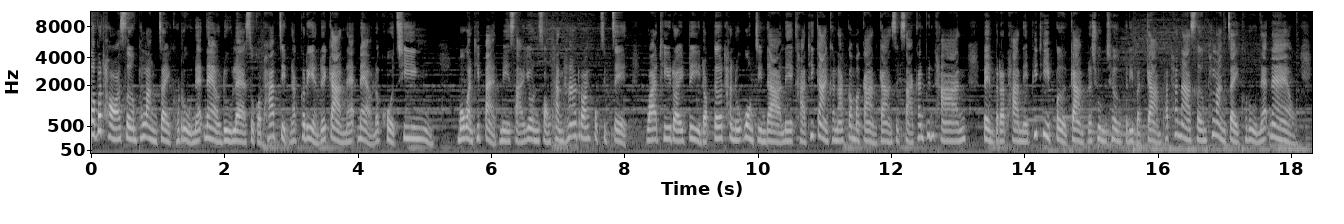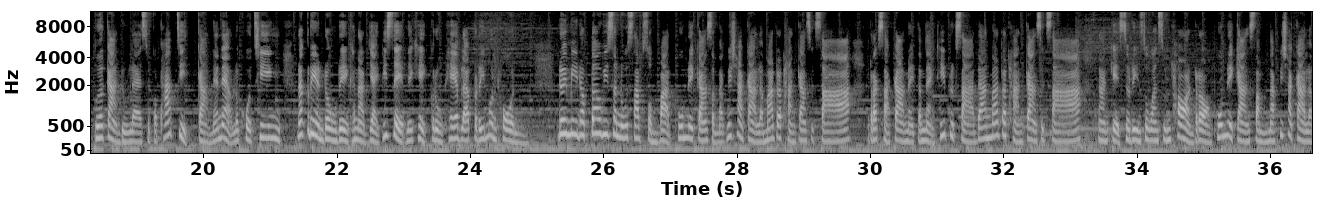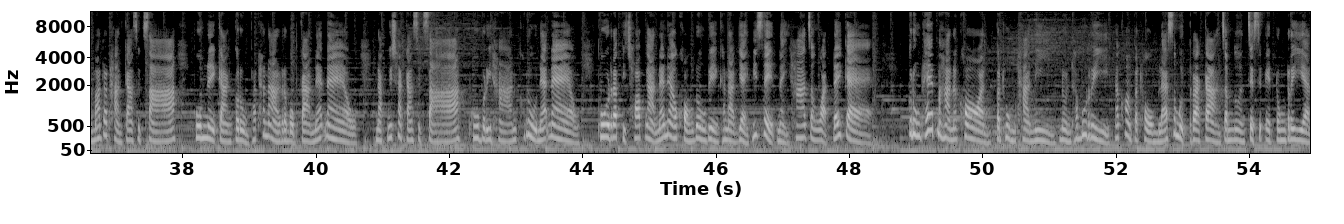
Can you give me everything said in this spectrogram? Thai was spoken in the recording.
สปทเสริมพลังใจครูแนะแนวดูแลสุขภาพจิตนักเรียนด้วยการแนะแนวและโคชชิ่ง เมื่อวันที่ 8 เมษายน 2567 ว่าที่ร้อยตรี ดรธนุวงจินดา เลขาธิการคณะกรรมการการศึกษาขั้นพื้นฐาน เป็นประธานในพิธีเปิดการประชุมเชิงปฏิบัติการพัฒนาเสริมพลังใจครูแนะแนว เพื่อการดูแลสุขภาพจิต การแนะแนวและโคชชิ่ง นักเรียนโรงเรียนขนาดใหญ่พิเศษในเขตกรุงเทพและปริมณฑล โดยมีดรวิษณุทรัพย์สมบัติผู้อำนวยการสำนักวิชาการและมาตรฐานการศึกษา รักษาการในตำแหน่งที่ปรึกษาด้านมาตรฐานการศึกษา นางเกษรินสุวรรณสุนทรรองผู้อำนวยการสำนักวิชาการและมาตรฐานการศึกษา ผู้อำนวยการกลุ่มพัฒนาระบบการแนะแนว นักวิชาการศึกษา ผู้บริหารครูแนะแนว ผู้รับผิดชอบงานแนะแนวของโรงเรียนขนาดใหญ่พิเศษใน 5 จังหวัดได้แก่ กรุงเทพมหานคร ปทุมธานี นนทบุรี นครปฐม และสมุทรปราการจำนวน 71 โรงเรียน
